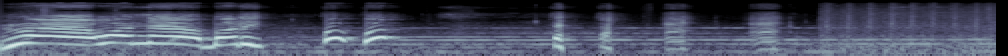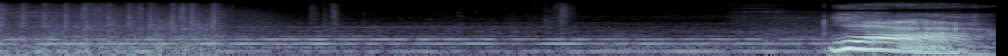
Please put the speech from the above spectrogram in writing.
Yeah, what now, buddy? Yeah.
